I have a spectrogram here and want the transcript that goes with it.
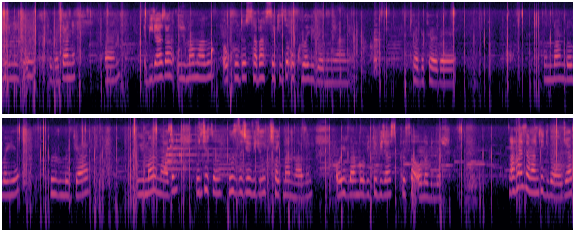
22.05 yani 10. Birazdan uyumam lazım. Okulda sabah 8'de okula gidiyorum yani. Tövbe tövbe. Bundan dolayı hızlıca uyumam lazım. Bunun için hızlıca video çekmem lazım. O yüzden bu video biraz kısa olabilir. Ya her zamanki gibi olacak.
